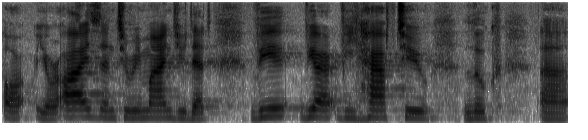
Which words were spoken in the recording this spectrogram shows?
or your eyes and to remind you that we, we, are, we have to look, uh,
